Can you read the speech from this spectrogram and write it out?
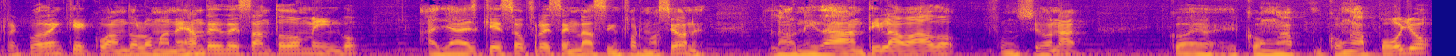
recuerden que cuando lo manejan desde Santo Domingo, allá es que se ofrecen las informaciones. La unidad antilavado funciona eh, con, con apoyo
